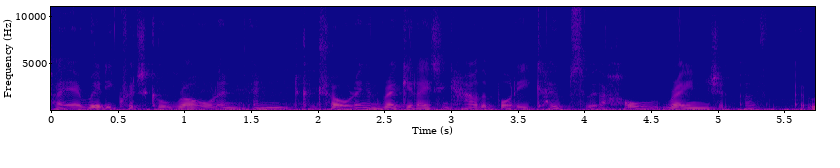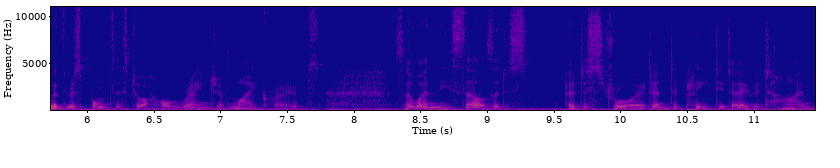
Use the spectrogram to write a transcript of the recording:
play a really critical role in, in controlling and regulating how the body copes with a whole range of, with responses to a whole range of microbes. So when these cells are, dis are destroyed and depleted over time,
